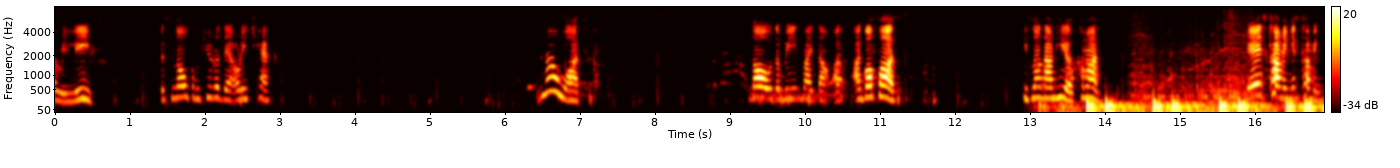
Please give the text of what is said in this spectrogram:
a relief. There's no computer there, already checked. Now what? No, the beast might down. I, I go first. He's not down here. Come on. He's coming. He's coming.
